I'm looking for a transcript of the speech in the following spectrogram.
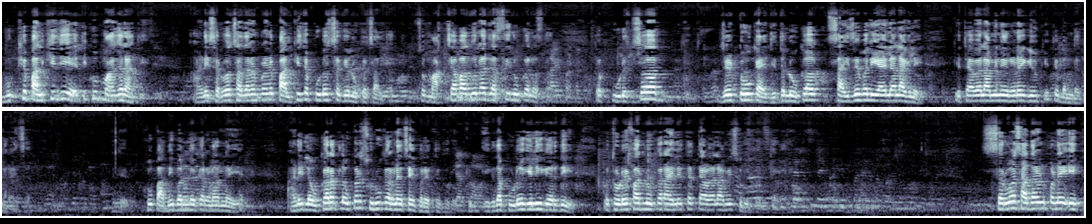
मुख्य पालखी जी आहे ती खूप मागं राहते. आणि सर्वसाधारणपणे पालखीच्या पुढंच सगळे लोक चालतात. सो मागच्या बाजूला जास्ती लोक नसतात. तर पुढचं जे टोक आहे जिथं लोक सायझेबल यायला लागले की त्यावेळेला आम्ही निर्णय घेऊ की ते बंद करायचं. म्हणजे खूप आधी बंद करणार नाहीये. आणि लवकरात लवकर सुरू करण्याचाही प्रयत्न करू. एकदा पुढे गेली गर्दी मग थोडेफार लोक राहिले तर त्यावेळेला आम्ही सुरू करू. त्यावेळेला सर्वसाधारणपणे एक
